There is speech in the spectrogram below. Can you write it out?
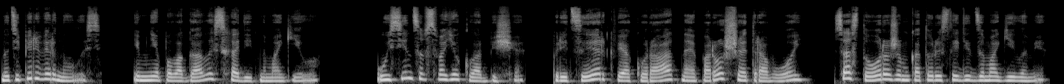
но теперь вернулась, и мне полагалось сходить на могилу. У Усинцев свое кладбище, при церкви, аккуратное, поросшее травой, со сторожем, который следит за могилами.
